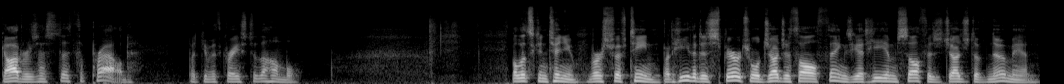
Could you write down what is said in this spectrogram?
God resisteth the proud, but giveth grace to the humble. But let's continue. Verse 15 But he that is spiritual judgeth all things, yet he himself is judged of no man.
